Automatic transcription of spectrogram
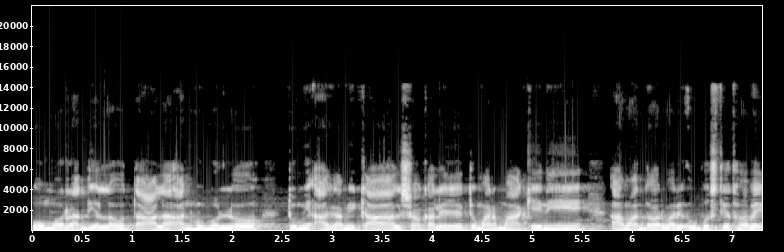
ওমর রাদিয়াল্লাহ তাআলা আনহু বলল, তুমি আগামী কাল সকালে তোমার মাকে নিয়ে আমার দরবারে উপস্থিত হবে,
